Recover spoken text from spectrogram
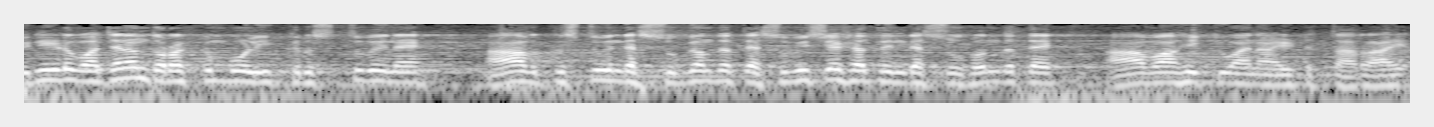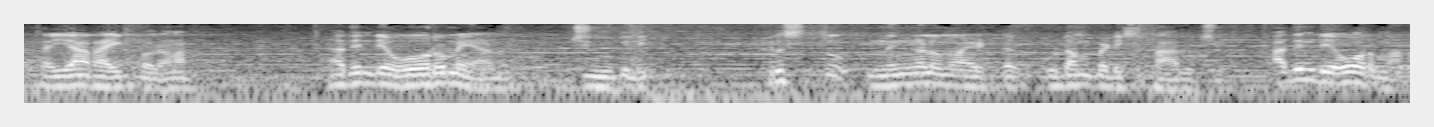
പിന്നീട് വചനം തുറക്കുമ്പോൾ ഈ ക്രിസ്തുവിനെ ആ ക്രിസ്തുവിന്റെ സുഗന്ധത്തെ സുവിശേഷത്തിന്റെ സുഗന്ധത്തെ ആവാഹിക്കുവാനായിട്ട് തറായി തയ്യാറായിക്കൊള്ളണം. അതിന്റെ ഓർമ്മയാണ് ജൂബിലി. ക്രിസ്തു നിങ്ങളുമായിട്ട് ഉടമ്പടി സ്ഥാപിച്ചു. അതിന്റെ ഓർമ്മ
